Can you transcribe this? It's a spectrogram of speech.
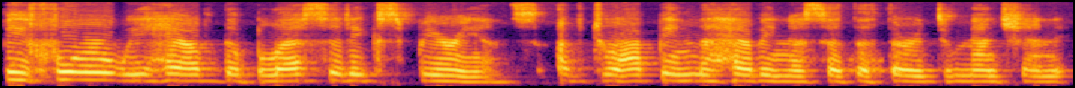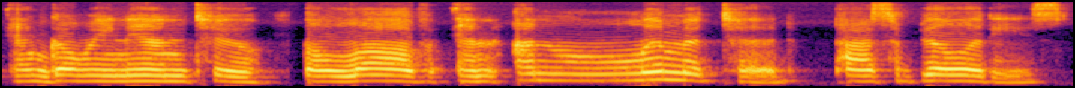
before we have the blessed experience of dropping the heaviness of the third dimension and going into the love and unlimited possibilities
